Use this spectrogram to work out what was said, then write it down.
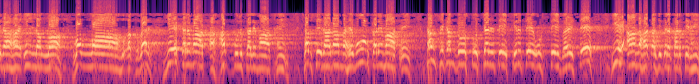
الہ الا اللہ، واللہ اکبر۔ یہ کلمات احب الکلمات ہیں۔ سب سے زیادہ محبوب کلمات ہیں۔ کم سے کم دوستوں چلتے، پھرتے، اٹھتے، بیٹھتے، یہ اللہ کا ذکر کرتے نہیں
